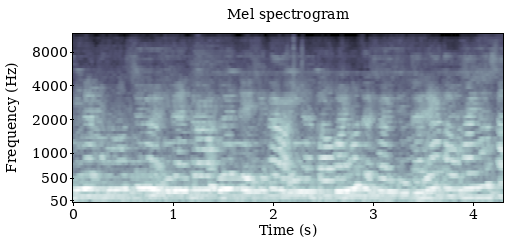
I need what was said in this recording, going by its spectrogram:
みんなで楽しむイベントが増えていけたらいいなと思います。最後にありがとうございました。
